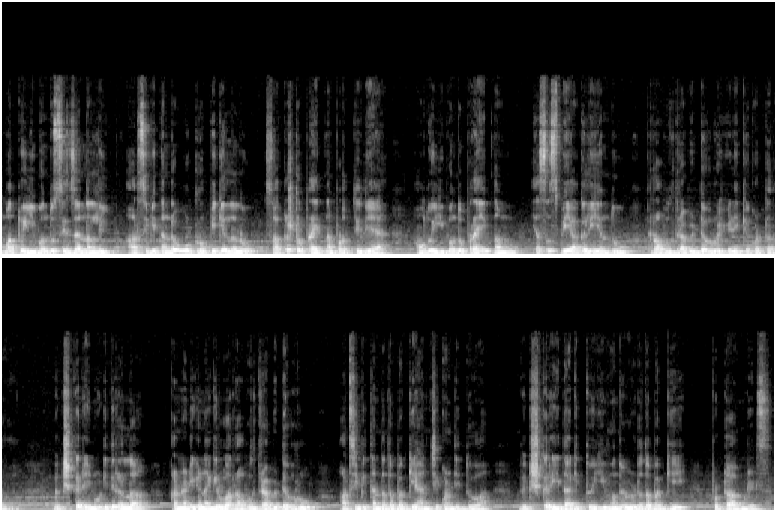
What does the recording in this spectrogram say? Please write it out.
ಮತ್ತು ಈ ಒಂದು ಸೀಸನ್ನಲ್ಲಿ ಆರ್ ಸಿ ಬಿ ತಂಡವು ಟ್ರೋಫಿ ಗೆಲ್ಲಲು ಸಾಕಷ್ಟು ಪ್ರಯತ್ನ ಪಡುತ್ತಿದೆ. ಹೌದು, ಈ ಒಂದು ಪ್ರಯತ್ನವು ಯಶಸ್ವಿಯಾಗಲಿ ಎಂದು ರಾಹುಲ್ ದ್ರಾವಿಡ್ ಅವರು ಹೇಳಿಕೆ ಕೊಟ್ಟರು. ವೀಕ್ಷಕರೇ, ನೋಡಿದಿರಲ್ಲ, ಕನ್ನಡಿಗನಾಗಿರುವ ರಾಹುಲ್ ದ್ರಾವಿಡ್ ಅವರು ಆರ್ ಸಿ ಬಿ ತಂಡದ ಬಗ್ಗೆ ಹಂಚಿಕೊಂಡಿದ್ದು. ವೀಕ್ಷಕರೇ, ಇದಾಗಿತ್ತು ಈ ಒಂದು ವಿಡಿಯೋದ ಬಗ್ಗೆ ಪುಟ್ಟ ಅಪ್ಡೇಟ್ಸ್.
